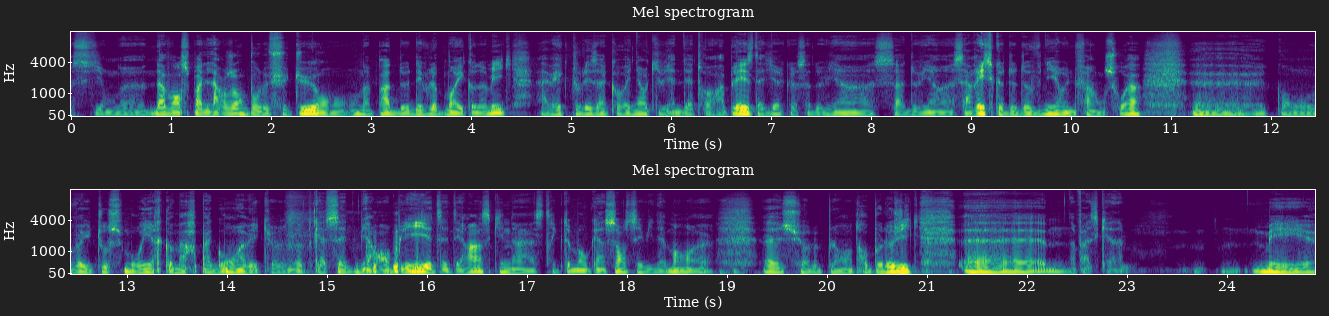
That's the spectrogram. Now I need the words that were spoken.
si on n'avance pas de l'argent pour le futur, on n'a pas de développement économique avec tous les inconvénients qui viennent d'être rappelés, c'est-à-dire que ça devient, ça devient, ça risque de devenir une fin en soi, euh, qu'on veuille tous mourir comme Harpagon avec euh, notre cassette bien remplie, etc. Ce qui n'a strictement aucun sens évidemment euh, sur le plan anthropologique. enfin, ce qui a mais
